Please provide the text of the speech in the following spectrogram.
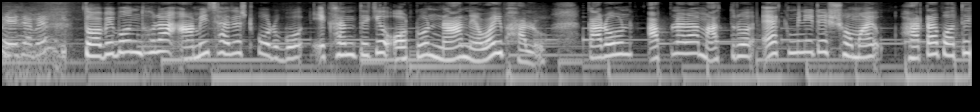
পেয়ে যাবেন। তবে বন্ধুরা, আমি সাজেস্ট করব এখান থেকে অটো না নেওয়াই ভালো। কারণ আপনারা মাত্র এক মিনিটের সময় হাঁটা পথে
